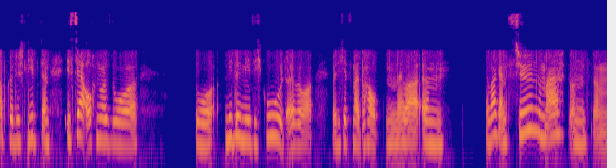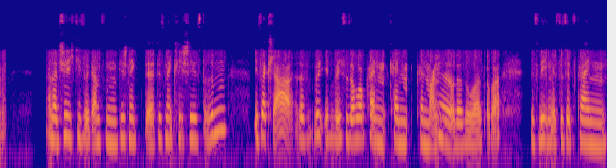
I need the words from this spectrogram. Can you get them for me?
abgöttisch liebt, dann ist der auch nur so so mittelmäßig gut. Also würde ich jetzt mal behaupten. Er war ähm, er war ganz schön gemacht und ähm, natürlich diese ganzen Disney-Klischees drin. Ist ja klar, das ist auch überhaupt kein, kein, kein Mangel oder sowas, aber deswegen ist es jetzt kein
